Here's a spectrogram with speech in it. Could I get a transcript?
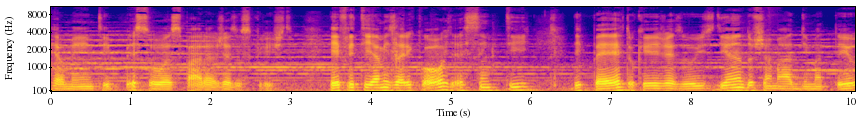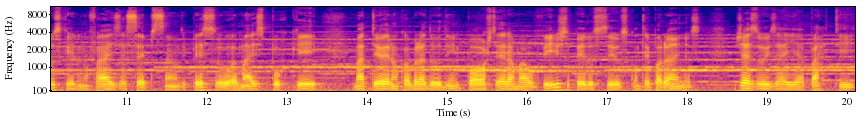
realmente pessoas para Jesus Cristo. Refletir a misericórdia é sentir de perto que Jesus, diante do chamado de Mateus, que ele não faz exceção de pessoa, mas porque Mateus era um cobrador de impostos, era mal visto pelos seus contemporâneos, Jesus aí a partir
